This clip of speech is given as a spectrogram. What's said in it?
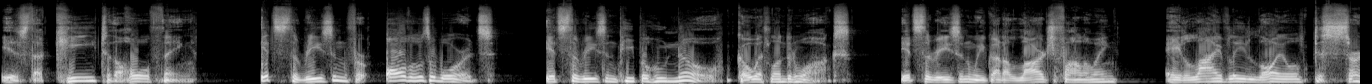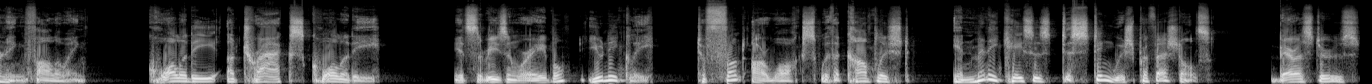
is the key to the whole thing. It's the reason for all those awards. It's the reason people who know go with London Walks. It's the reason we've got a large following a lively, loyal, discerning following. quality attracts quality. It's the reason we're able, uniquely, to front our walks with accomplished, in many cases distinguished professionals barristers,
